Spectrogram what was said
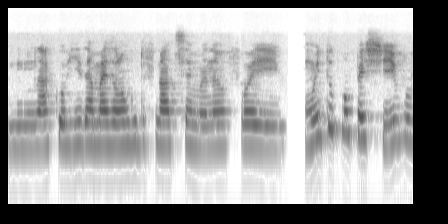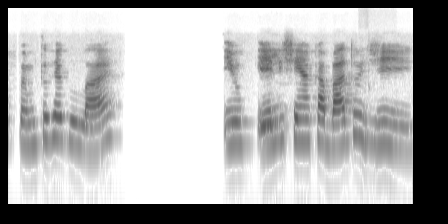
na corrida, mas ao longo do final de semana foi muito competitivo, foi muito regular. E ele tinha acabado de.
